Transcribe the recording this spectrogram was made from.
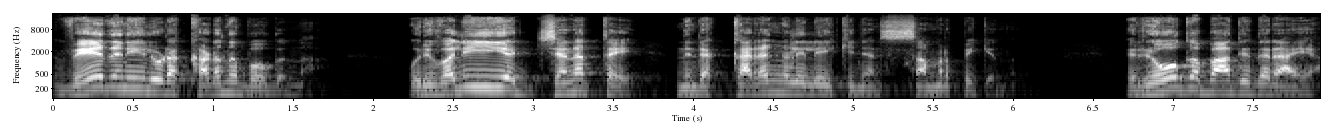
വേദനയിലൂടെ കടന്നു പോകുന്ന ഒരു വലിയ ജനത്തെ നിന്റെ കരങ്ങളിലേക്ക് ഞാൻ സമർപ്പിക്കുന്നു. രോഗബാധിതരായ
